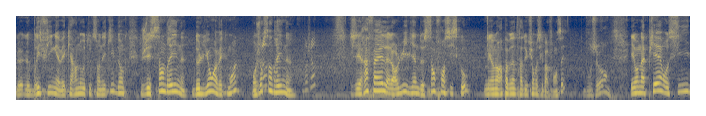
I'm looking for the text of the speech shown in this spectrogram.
le- le briefing avec Arnaud et toute son équipe. Donc j'ai Sandrine de Lyon avec moi. Bonjour Bonjour. Sandrine. Bonjour. J'ai Raphaël, alors lui il vient de San Francisco, mais on n'aura pas besoin de traduction parce qu'il parle français. Bonjour. Et on a Pierre aussi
